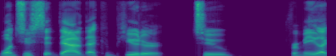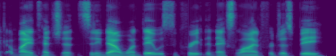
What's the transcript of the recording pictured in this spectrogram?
Once you sit down at that computer to, for me, like my intention at sitting down one day was to create the next line for Just Be.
